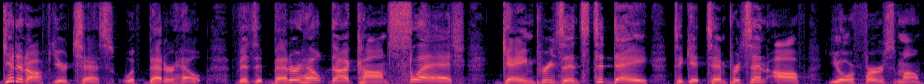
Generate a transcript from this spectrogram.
Get it off your chest with BetterHelp. Visit betterhelp.com slash game presents today to get 10% off your first month.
